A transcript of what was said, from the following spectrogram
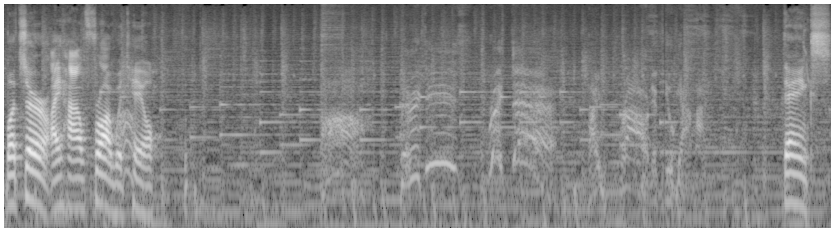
But sir, I have frog with tail. Thanks.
